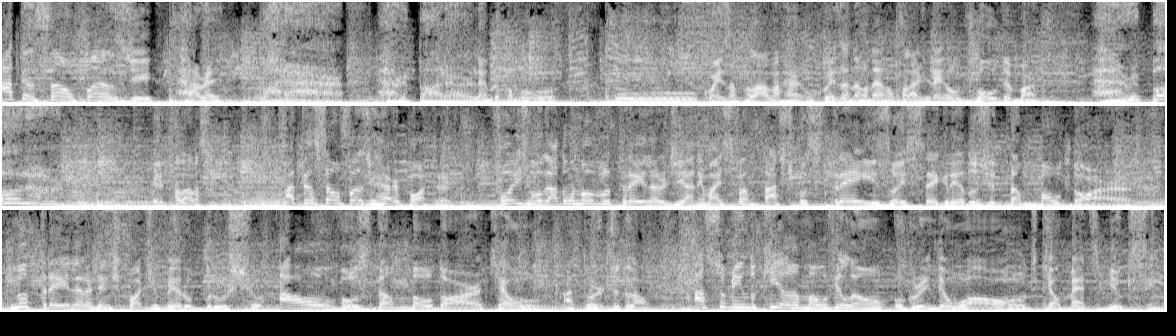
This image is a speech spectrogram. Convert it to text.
Atenção, fãs de Harry Potter. Harry Potter. Lembra como o Coisa falava? O Coisa não, né? Vamos falar direito. O Voldemort. Harry Potter. Ele falava assim: Atenção, fãs de Harry Potter. Foi divulgado um novo trailer de Animais Fantásticos 3, Os Segredos de Dumbledore. No trailer, a gente pode ver o bruxo Alvos Dumbledore, que é o ator Jude Law, assumindo que ama o vilão, o Grindelwald, que é o Mads Mikkelsen.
